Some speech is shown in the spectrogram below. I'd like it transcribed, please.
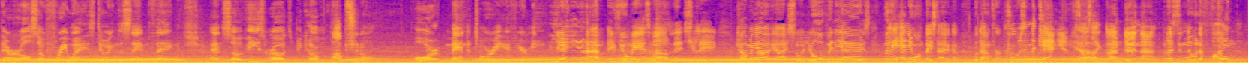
there are also freeways doing the same thing, and so these roads become optional or mandatory if you're me. Yeah, if you're me as well. Literally, coming out here, I saw your videos. Really, anyone based out here go, we're going for a cruise in the canyons. I was like, I'm doing that. But I didn't know where to find them.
